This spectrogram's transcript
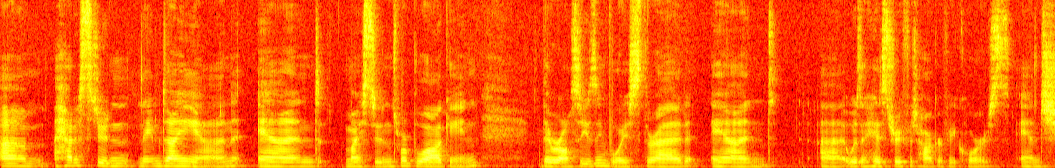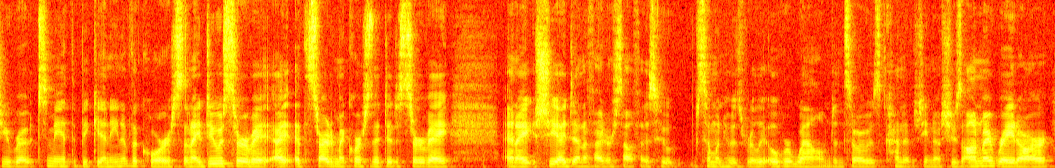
Um, I had a student named Diane, and my students were blogging. They were also using VoiceThread, and uh, it was a history photography course. And she wrote to me at the beginning of the course, and I do a survey. I, at the start of my courses, I did a survey, and I, she identified herself as who someone who was really overwhelmed. And so I was kind of, you know, she was on my radar.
